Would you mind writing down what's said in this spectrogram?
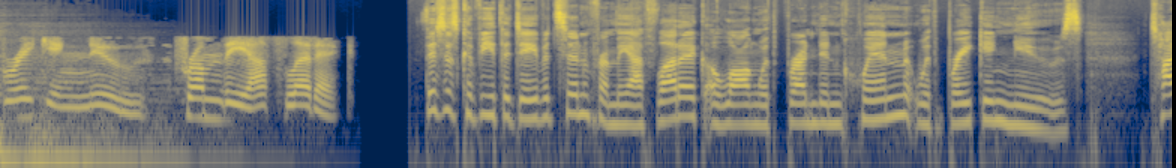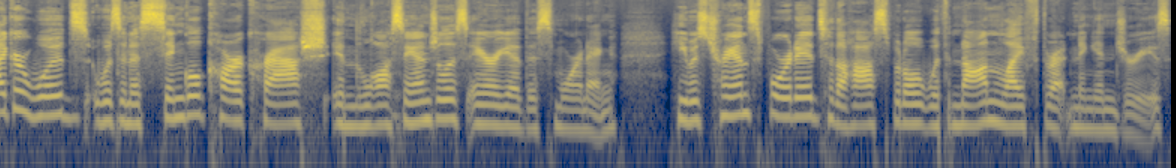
Breaking news from The Athletic. This is Kavitha Davidson from The Athletic, along with Brendan Quinn with breaking news. Tiger Woods was in a single car crash in the Los Angeles area this morning. He was transported to the hospital with non life threatening injuries.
